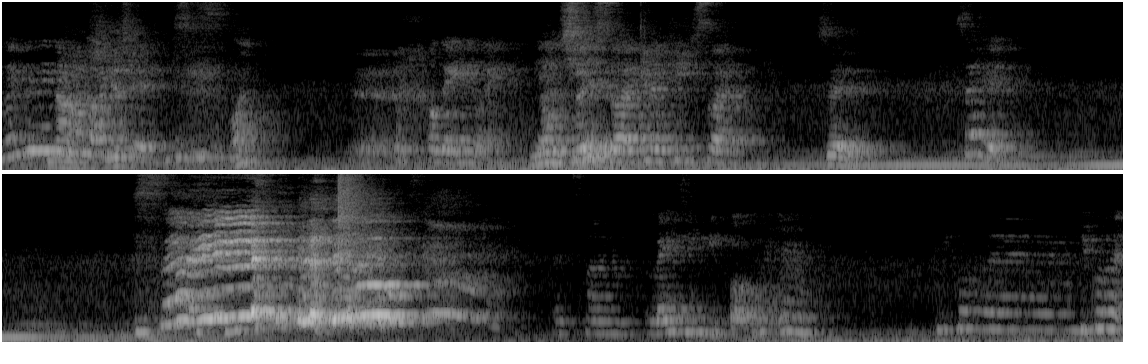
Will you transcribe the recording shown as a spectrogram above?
maybe they Nah, don't watch just. it. What? Okay, anyway. No, yeah, say she just it. what? No, she just what? Say it. Say it. Say it. It's fine. Lazy people. Mm-mm. People that People that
